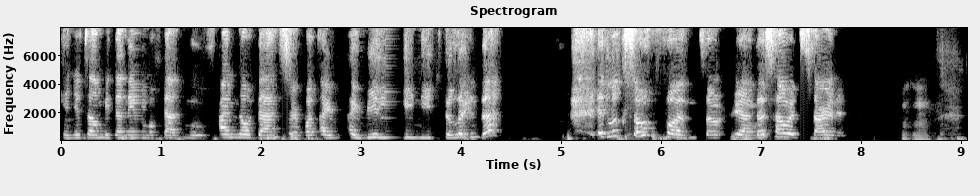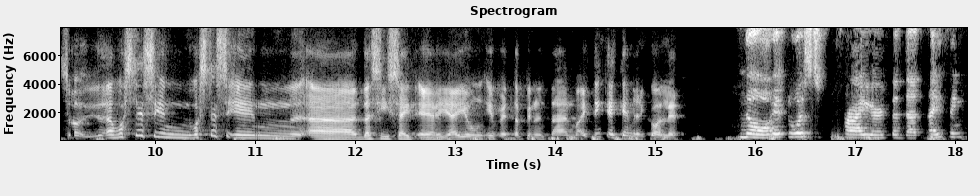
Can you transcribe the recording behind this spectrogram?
Can you tell me the name of that move? I'm no dancer, but I, I really need to learn that. it looks so fun. So yeah, that's how it started. Mm-mm. So uh, was this in was this in uh, the seaside area yung event na pinuntahan mo? I think I can recall it. No, it was prior to that. I think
